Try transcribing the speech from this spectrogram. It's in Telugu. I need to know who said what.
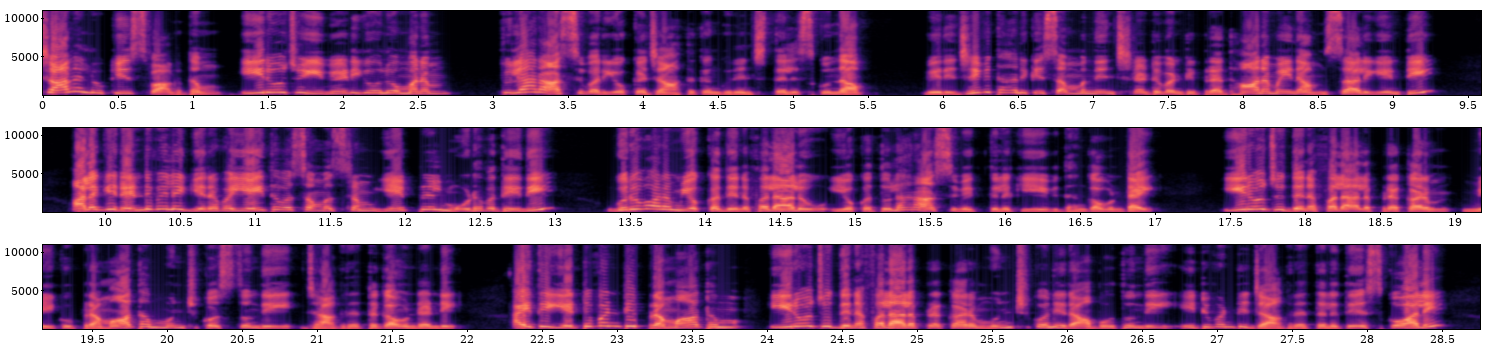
Speaker 1: ఛానల్లోకి స్వాగతం. ఈరోజు ఈ వీడియోలో మనం తులారాశి వారి యొక్క జాతకం గురించి తెలుసుకుందాం. వీరి జీవితానికి సంబంధించినటువంటి ప్రధానమైన అంశాలు ఏంటి? అలాగే రెండు వేల ఇరవై ఐదవ సంవత్సరం ఏప్రిల్ మూడవ తేదీ గురువారం యొక్క దినఫలాలు ఈ యొక్క తులారాశి వ్యక్తులకి ఏ విధంగా ఉంటాయి? ఈ రోజు దినఫలాల ప్రకారం మీకు ప్రమాదం ముంచుకొస్తుంది. జాగ్రత్తగా ఉండండి. అయితే ఎటువంటి ప్రమాదం ఈ రోజు దినఫలాల ప్రకారం ముంచుకొని రాబోతుంది? ఎటువంటి జాగ్రత్తలు తీసుకోవాలి?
